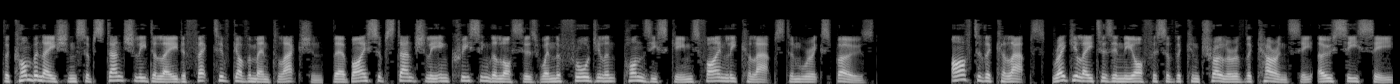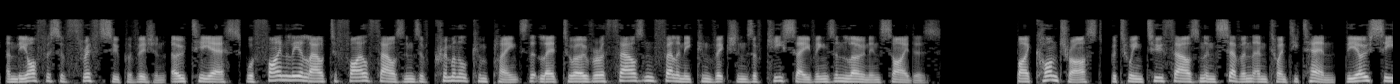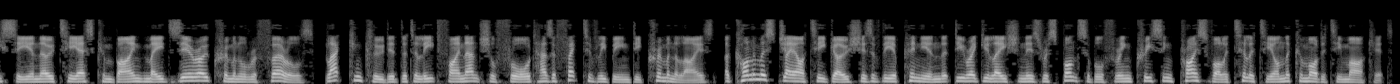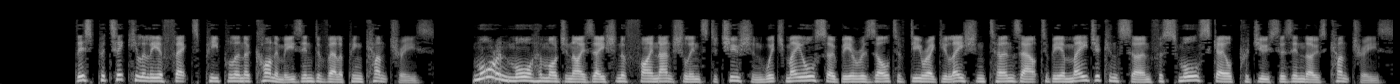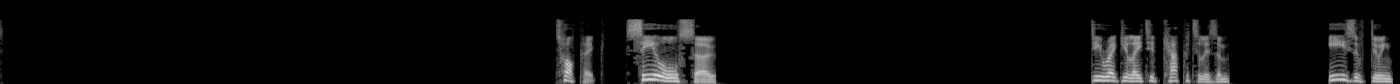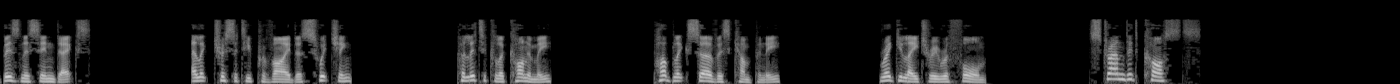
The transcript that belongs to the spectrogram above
The combination substantially delayed effective governmental action, thereby substantially increasing the losses when the fraudulent Ponzi schemes finally collapsed and were exposed. After the collapse, regulators in the Office of the Comptroller of the Currency (OCC) and the Office of Thrift Supervision (OTS) were finally allowed to file thousands of criminal complaints that led to over a thousand felony convictions of key savings and loan insiders. By contrast, between 2007 and 2010, the OCC and OTS combined made zero criminal referrals. Black concluded that elite financial fraud has effectively been decriminalized. Economist Jayati Ghosh is of the opinion that deregulation is responsible for increasing price volatility on the commodity market. This particularly affects people and economies in developing countries. More and more homogenization of financial institution which may also be a result of deregulation turns out to be a major concern for small-scale producers in those countries. See also Deregulated capitalism Ease of doing business index Electricity provider switching Political economy Public Service Company. Regulatory reform. Stranded costs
